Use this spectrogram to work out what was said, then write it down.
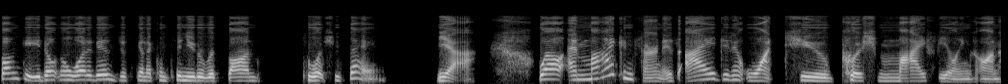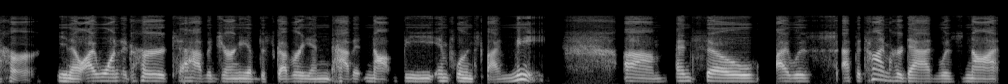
funky, you don't know what it is, just going to continue to respond to what she's saying. Yeah. Well, and my concern is I didn't want to push my feelings on her. You know, I wanted her to have a journey of discovery and have it not be influenced by me. Um, and so I was, at the time, her dad was not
